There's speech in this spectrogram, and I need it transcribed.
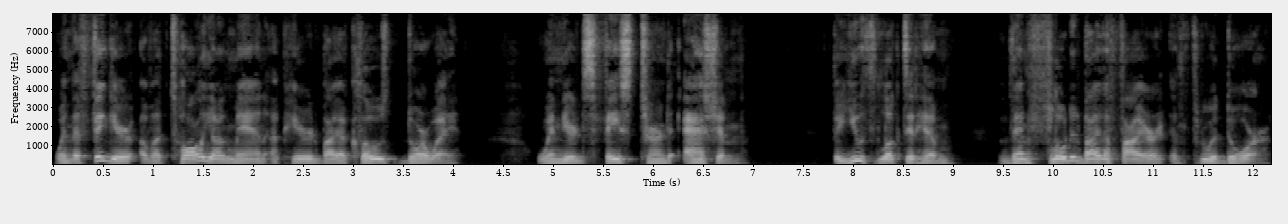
When the figure of a tall young man appeared by a closed doorway, Wynyard's face turned ashen. The youth looked at him, then floated by the fire and through a door.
